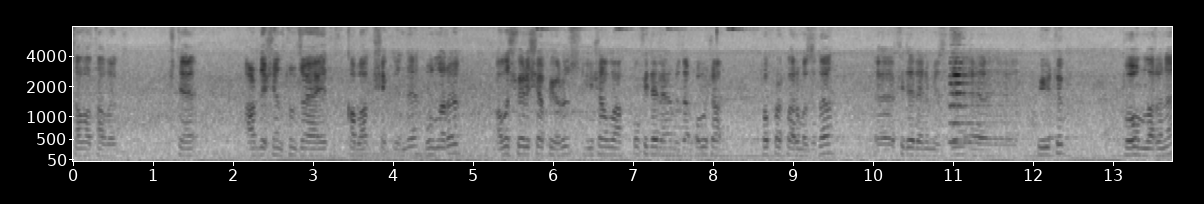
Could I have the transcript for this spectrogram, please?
salatalık, işte Ardeşen Tuncay'a ait kabak şeklinde bunları alışveriş yapıyoruz. İnşallah bu fidelerimizden oluşan topraklarımızı da e, fidelerimizde e, büyütüp tohumlarını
